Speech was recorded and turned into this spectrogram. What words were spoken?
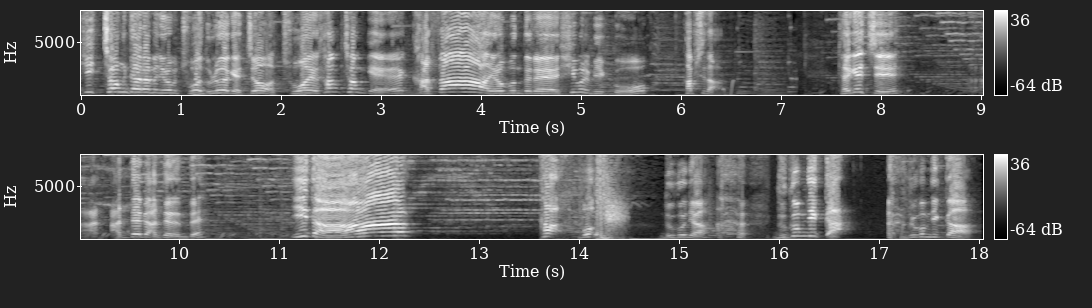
시청자라면 여러분 좋아요 눌러야겠죠 좋아요 3000개 가자 여러분들의 힘을 믿고 갑시다 되겠지 안, 안 되면 안 되는데 2단 가! 뭐 누구냐? 누굽니까? 누굽니까?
